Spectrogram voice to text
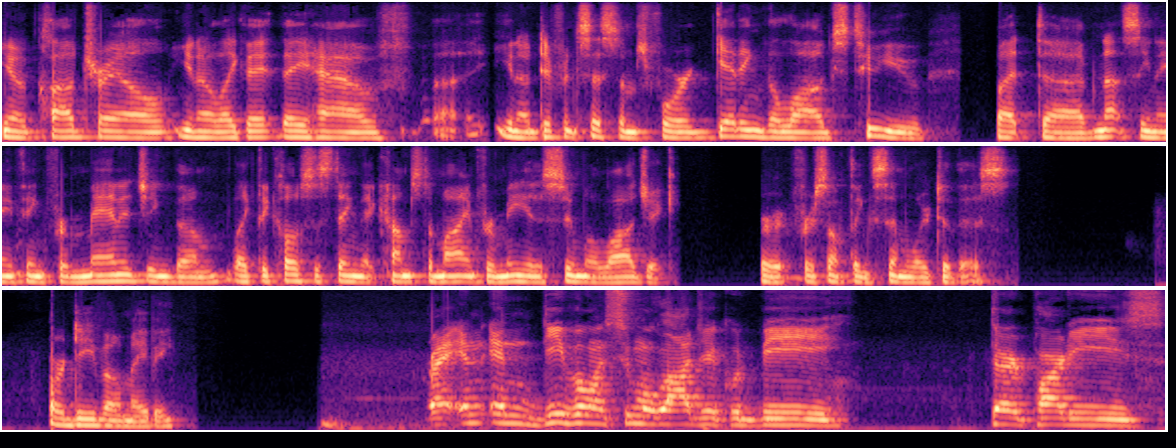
you know, CloudTrail. You know, like they they have, uh, you know, different systems for getting the logs to you. But uh, I've not seen anything for managing them. Like the closest thing that comes to mind for me is Sumo Logic, for for something similar to this, or Devo maybe. Right, and, and Devo and Sumo Logic would be third parties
